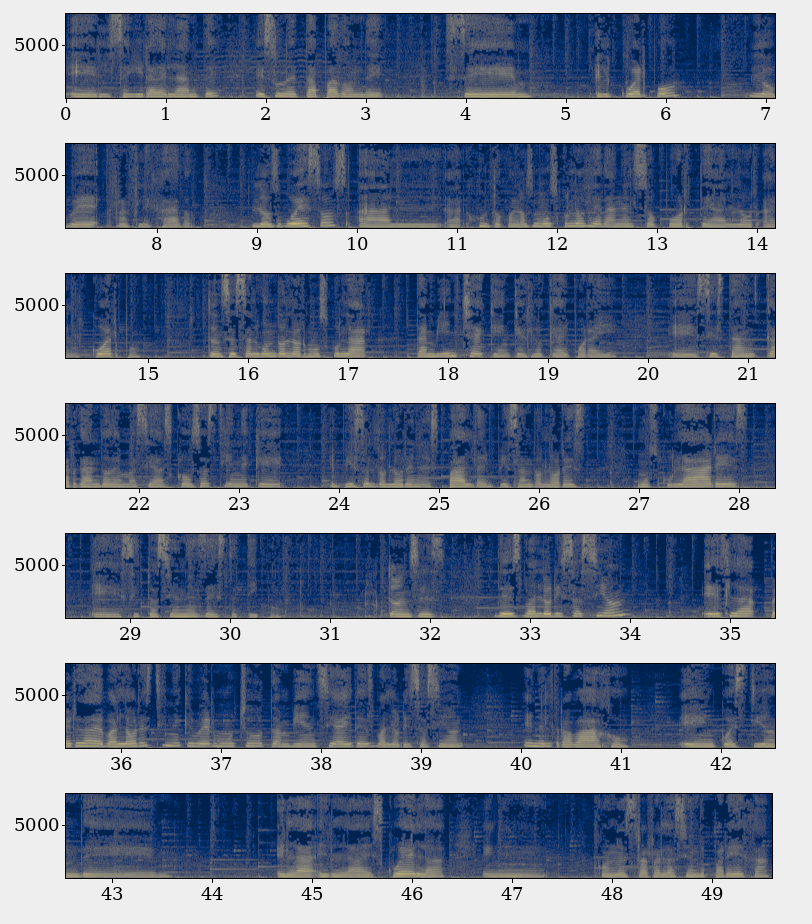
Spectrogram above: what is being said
el seguir adelante. Es una etapa donde se el cuerpo lo ve reflejado. Los huesos al, junto con los músculos le dan el soporte al, al cuerpo. Entonces algún dolor muscular también chequen qué es lo que hay por ahí. Eh, si están cargando demasiadas cosas, tiene que empieza el dolor en la espalda, empiezan dolores musculares, eh, situaciones de este tipo. Entonces, Desvalorización es la pérdida de valores, tiene que ver mucho también si hay desvalorización en el trabajo, en cuestión de en la, en la escuela, en, con nuestra relación de pareja.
